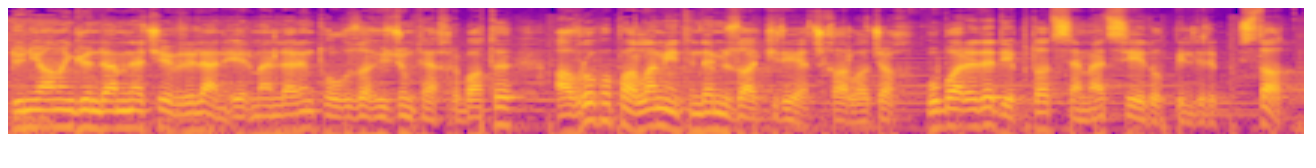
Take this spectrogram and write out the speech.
Dünyanın gündəminə çevrilən ermənilərin Tovuza hücum təxribatı Avropa Parlamentində müzakirəyə çıxarılacaq. Bu barədə deputat Səməd Seyidov bildirib. Stat:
